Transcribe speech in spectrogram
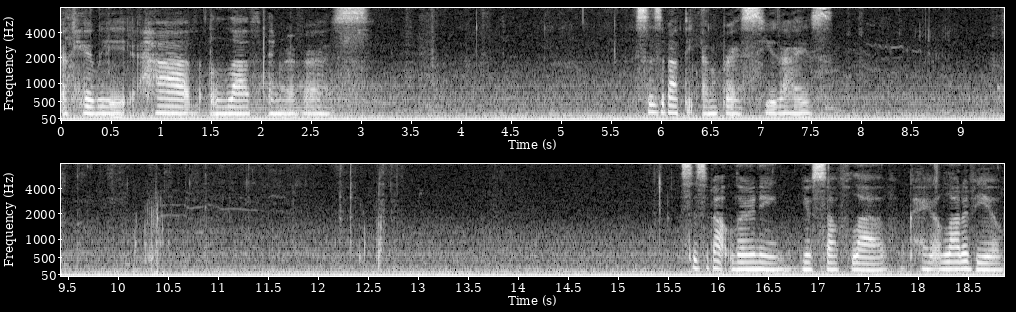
Okay, we have love in reverse. This is about the Empress, you guys. This is about learning your self love. Okay, a lot of you,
